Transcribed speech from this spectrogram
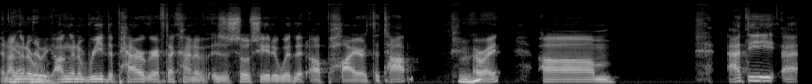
and i'm gonna go. i'm gonna read the paragraph that kind of is associated with it up higher at the top Mhm. All right um At the uh,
